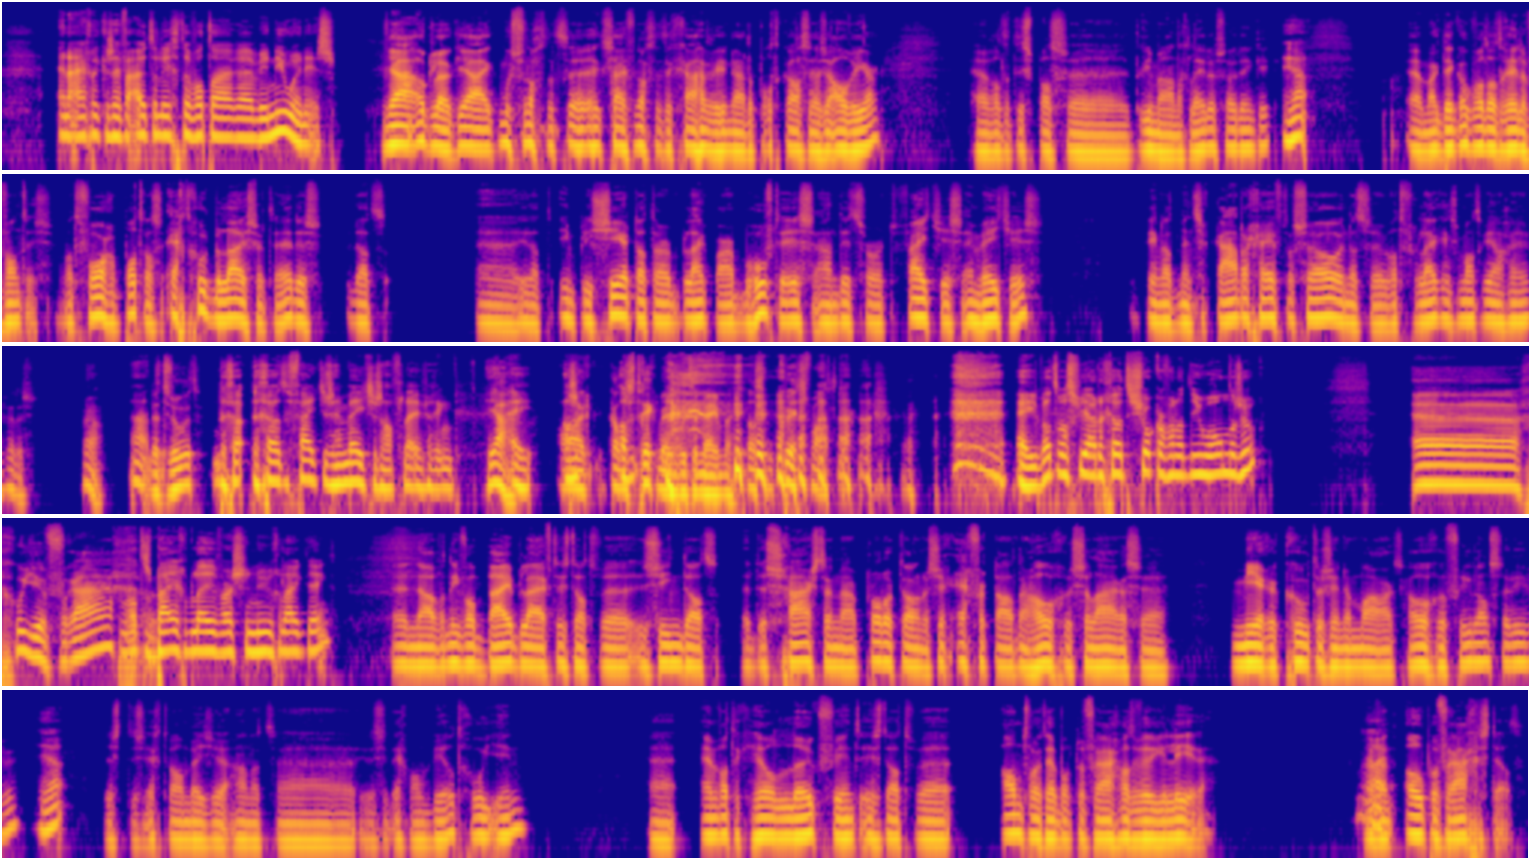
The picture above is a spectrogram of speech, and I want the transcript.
En eigenlijk eens even uit te lichten wat daar weer nieuw in is. Ja, ook leuk. Ja, ik moest vanochtend, ik zei vanochtend, ik ga weer naar de podcast. Dat is alweer. want het is pas drie maanden geleden of zo, denk ik. Ja. maar ik denk ook wel dat het relevant is. Want vorige podcast echt goed beluisterd. Hè? Dus dat uh, dat impliceert dat er blijkbaar behoefte is aan dit soort feitjes en weetjes. Ik denk dat mensen kader geeft of zo en dat ze wat vergelijkingsmateriaal geven. Dus ja, ja let's do it. De, de grote feitjes en weetjes aflevering. Ja, hey, als oh, ik, kan als... een strik mee moeten nemen als een quizmaster. hey, wat was voor jou de grote shocker van het nieuwe onderzoek? Uh, goeie vraag. Wat is bijgebleven als je nu gelijk denkt? Uh, nou, wat in ieder geval bijblijft is dat we zien dat de schaarste naar product owners zich echt vertaalt naar hogere salarissen, meer recruiters in de markt, hogere freelance tarieven. Ja. Dus het is echt wel een beetje aan het, uh, er zit echt wel een wildgroei in. En wat ik heel leuk vind is dat we antwoord hebben op de vraag wat wil je leren? We hebben een open vraag gesteld.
